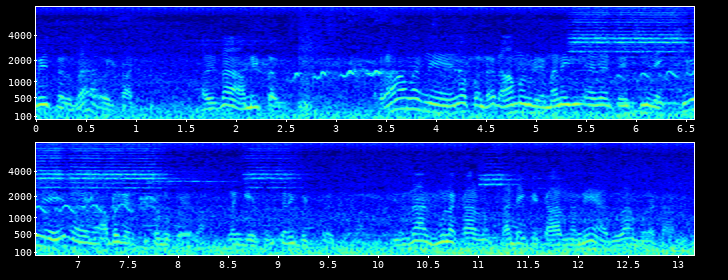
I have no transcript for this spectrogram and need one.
வீழ்த்துறது தான் ஒரு காட்சி. அதுதான் அமைப்பு. ராமன் என்ன பண்றார்? ராமனுடைய மனைவி சீதை சீதையை அபகரித்து கொண்டு போயிடலாம் லங்கேசன் சிறைப்பிடித்து வச்சிடலாம் இதுதான் மூல காரணம். சண்டைக்கு காரணமே அதுதான் மூல காரணம்.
